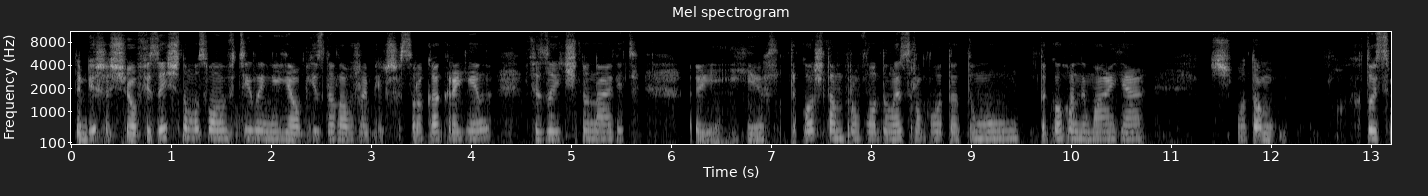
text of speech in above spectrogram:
Тим більше, що в фізичному своєму втіленні я об'їздила вже більше 40 країн, фізично навіть. І також там проводилась робота, тому такого немає, що там хтось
